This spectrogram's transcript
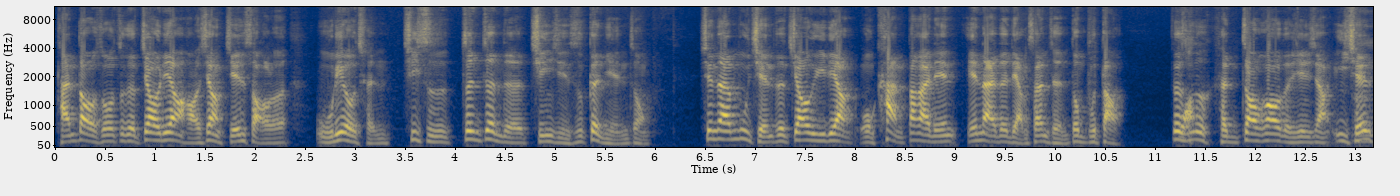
谈到说这个交易量好像减少了五六成，其实真正的情形是更严重。现在目前的交易量，我看大概连原来的两三成都不到，这是很糟糕的现象。以前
